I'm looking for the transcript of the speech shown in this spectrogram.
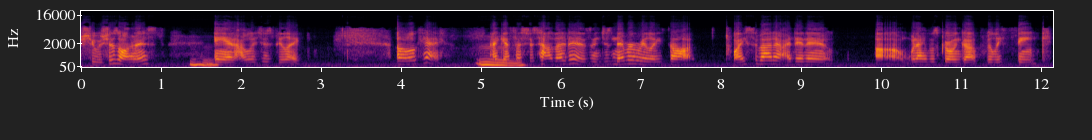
she was just honest, Mhm. and I would just be like, "Oh, okay, I guess Mm. that's just how that is," and just never really thought twice about it. I didn't, uh, when I was growing up, really think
